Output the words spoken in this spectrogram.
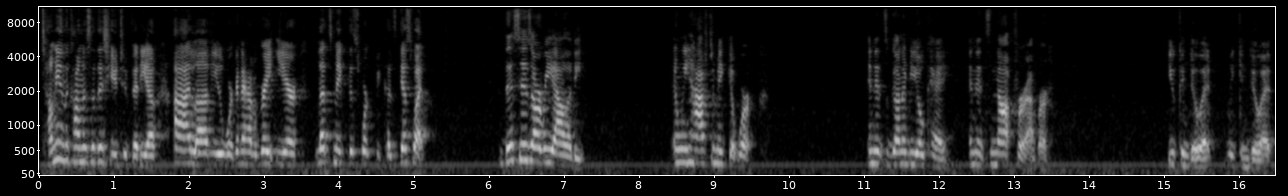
Tell me in the comments of this YouTube video. I love you. We're going to have a great year. Let's make this work because guess what? This is our reality. And we have to make it work. And it's going to be okay. And it's not forever. You can do it. We can do it.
